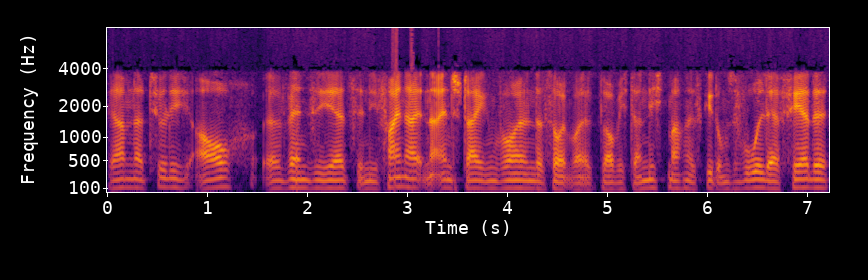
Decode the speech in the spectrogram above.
Wir haben natürlich auch, wenn Sie jetzt in die Feinheiten einsteigen wollen, das sollten wir, glaube ich, dann nicht machen. Es geht ums Wohl der Pferde.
